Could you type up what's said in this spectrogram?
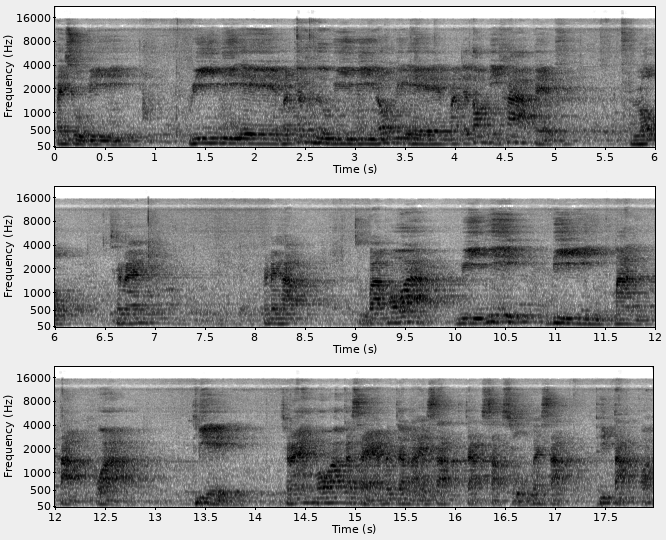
ไปสู่ B VBA มันก็คือ VB ลบ VA มันจะต้องมีค่าเป็นลบใช่ไหมใช่ไหมครับถูกป่ะเพราะว่า V ที่ B มันต่ำกว่าที่ A ใช่ไหมเพราะว่ากระแสมันจะไหลสักจากสัดสูงไปสักที่ต่ำกว่า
